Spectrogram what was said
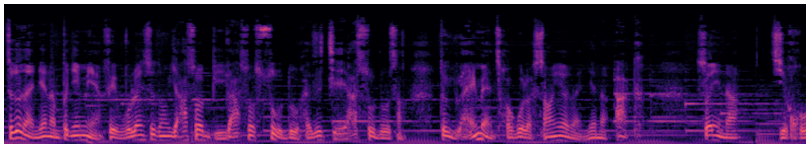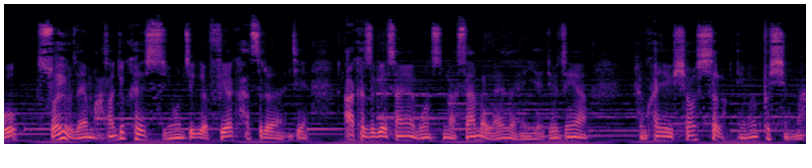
这个软件呢，不仅免费，无论是从压缩比、压缩速度还是解压速度上，都远远超过了商业软件的 Arc。所以呢，几乎所有人马上就可以使用这个菲尔卡斯的软件。Arc 这个商业公司呢，三百来人也就这样，很快就消失了，因为不行嘛。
